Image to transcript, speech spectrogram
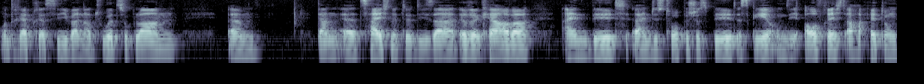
und repressiver Natur zu planen. Ähm, dann äh, zeichnete dieser irre Kerber ein Bild, äh, ein dystopisches Bild. Es gehe um die Aufrechterhaltung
